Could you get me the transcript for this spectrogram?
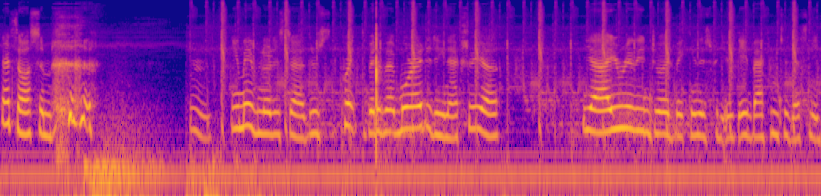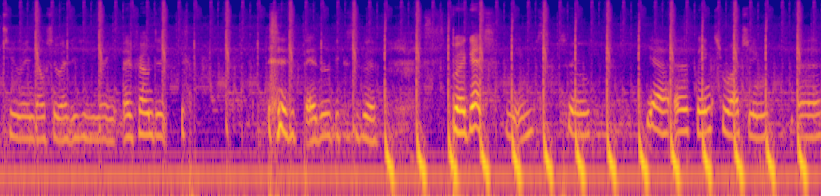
that's awesome. hmm. You may have noticed uh, there's quite a bit of uh, more editing actually. Uh, yeah, I really enjoyed making this video, getting back into Destiny 2 and also editing. I, I found it better because of the spaghetti memes. So, yeah, uh, thanks for watching. Uh,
